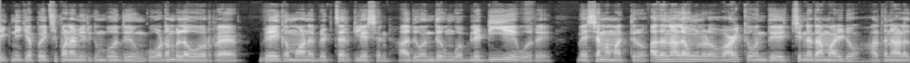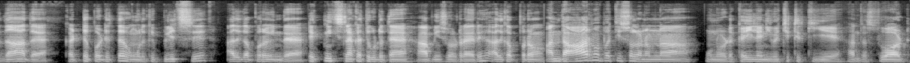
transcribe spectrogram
டெக்னிக்கை பயிற்சி பண்ணாமல் இருக்கும்போது உங்க உடம்புல ஓடுற வேகமான பிளட் சர்க்குலேஷன் அது வந்து உங்க பிளட்டையே ஒரு விஷமாக மாற்றிடும் அதனால் உங்களோட வாழ்க்கை வந்து சின்னதாக மாறிடும். அதனால தான் அதை கட்டுப்படுத்த உங்களுக்கு பில்ஸு அதுக்கப்புறம் இந்த டெக்னிக்ஸ்லாம் கற்றுக் கொடுத்தேன் அப்படின்னு சொல்கிறாரு அதுக்கப்புறம் அந்த ஆர்மை பற்றி சொல்லணும்னா உன்னோட கையில் நீ வச்சுட்டு இருக்கியே அந்த ஸ்வாட்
